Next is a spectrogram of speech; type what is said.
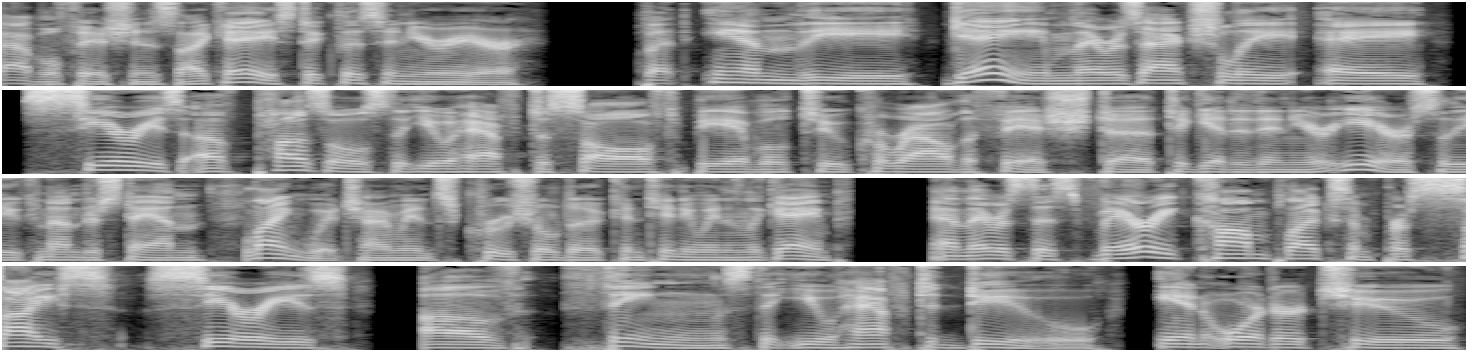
Babelfish and is like, hey, stick this in your ear. But in the game, there is actually a series of puzzles that you have to solve to be able to corral the fish to, to get it in your ear so that you can understand language. I mean, it's crucial to continuing in the game. And there is this very complex and precise series of things that you have to do in order to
